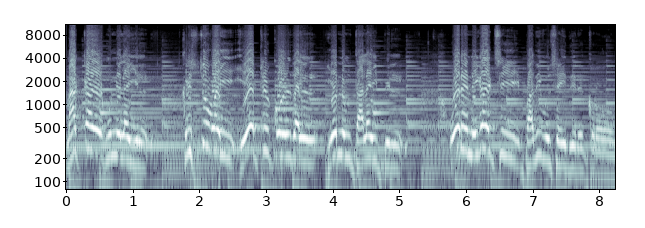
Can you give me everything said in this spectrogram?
மக்கள் முன்னிலையில் கிறிஸ்துவை ஏற்றுக்கொள்தல் என்னும் தலைப்பில் ஒரு நிகழ்ச்சி பதிவு செய்திருக்கிறோம்.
